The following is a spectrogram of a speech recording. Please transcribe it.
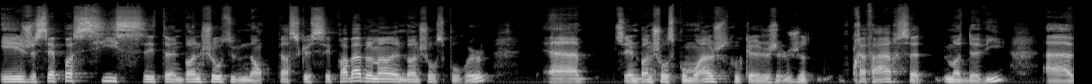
Et je sais pas si c'est une bonne chose ou non, parce que c'est probablement une bonne chose pour eux. Euh, c'est une bonne chose pour moi. Je trouve que je, je préfère ce mode de vie. Euh,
